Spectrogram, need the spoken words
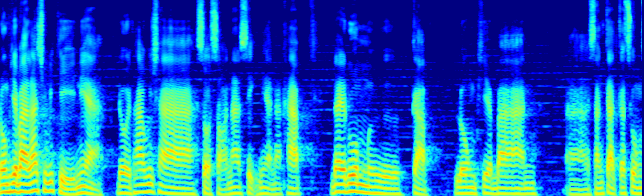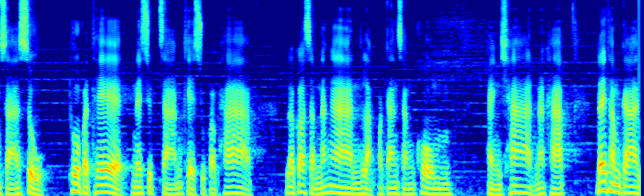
โรงพยาบาลราชวิถีเนี่ยโดยภาควิชาโสตสอนาสิกเนี่ยนะครับได้ร่วมมือกับโรงพยาบาลสังกัดกระทรวงสาธารณสุข ทั่วประเทศใน 13 เขตสุขภาพ แล้วก็สำนักงานหลักประกันสังคมแห่งชาตินะครับได้ทำการ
